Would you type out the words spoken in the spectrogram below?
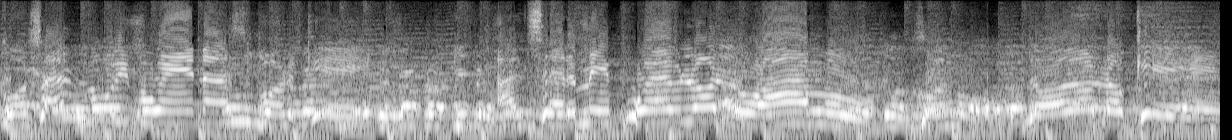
cosas muy buenas porque al ser mi pueblo lo amo con todo lo que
